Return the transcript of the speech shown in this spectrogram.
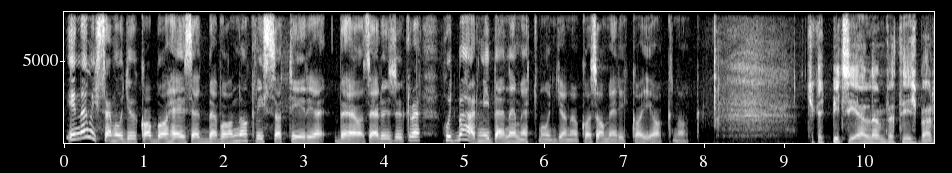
Én nem hiszem, hogy ők abban a helyzetben vannak, visszatérje be az előzőkre, hogy bármiben nemet mondjanak az amerikaiaknak. Csak egy pici ellenvetés, bár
